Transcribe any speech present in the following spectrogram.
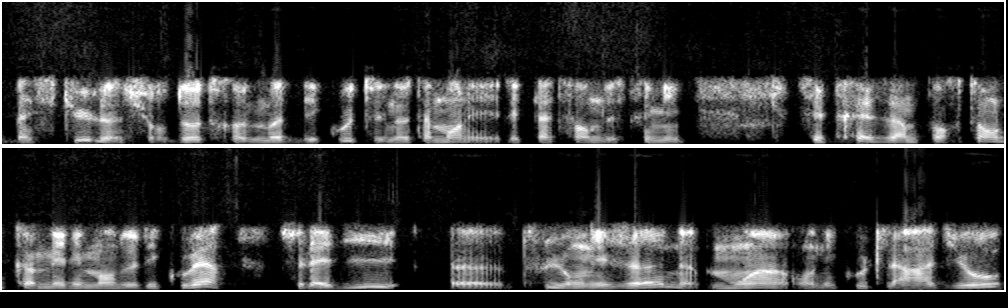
basculent sur d'autres modes d'écoute, notamment les plateformes de streaming. C'est très important comme élément de découverte. Cela dit, euh, plus on est jeune, moins on écoute la radio.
